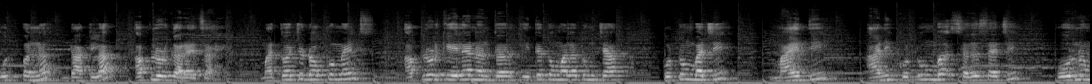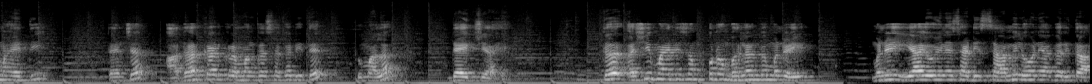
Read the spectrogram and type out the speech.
उत्पन्न दाखला अपलोड करायचा आहे. महत्त्वाचे डॉक्युमेंट्स अपलोड केल्यानंतर इथे तुम्हाला तुमच्या कुटुंबाची माहिती आणि कुटुंब सदस्याची पूर्ण माहिती त्यांच्या आधार कार्ड क्रमांकासकट इथे तुम्हाला द्यायची आहे. तर अशी माहिती संपूर्ण भरल्यानंतर मंडळी मंडळी या योजनेसाठी सामील होण्याकरिता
